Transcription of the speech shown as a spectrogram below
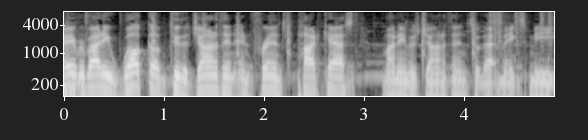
Hey, everybody, welcome to the Jonathan and Friends podcast. My name is Jonathan, so that makes me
